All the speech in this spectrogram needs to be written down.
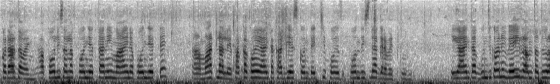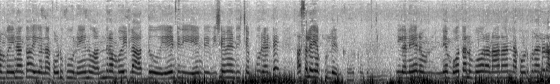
ఒకటి అర్థమైంది. ఆ పోలీసు వాళ్ళకి ఫోన్ చేస్తా అని మా ఆయన ఫోన్ చేస్తే మాట్లాడలే. పక్కకు పోయి ఆయన కట్ చేసుకొని తెచ్చి ఫోన్ తీసి దగ్గర పెట్టుకురు ఇక ఆయన గుంజుకొని వేయిర్రు. అంత దూరం పోయినాక ఇక నా కొడుకు నేను అందరం పోయి ఇట్లా అద్దు ఏంటిది ఏంటిది విషయం ఏంటిది చెప్పురు అంటే అసలే చెప్పులేదు ఇక నేను నేను పోతాను పోరా నాన్న అని నా కొడుకునంటే నా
